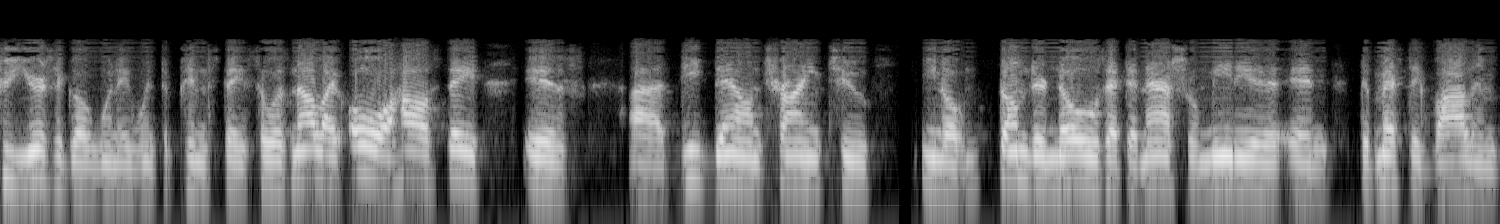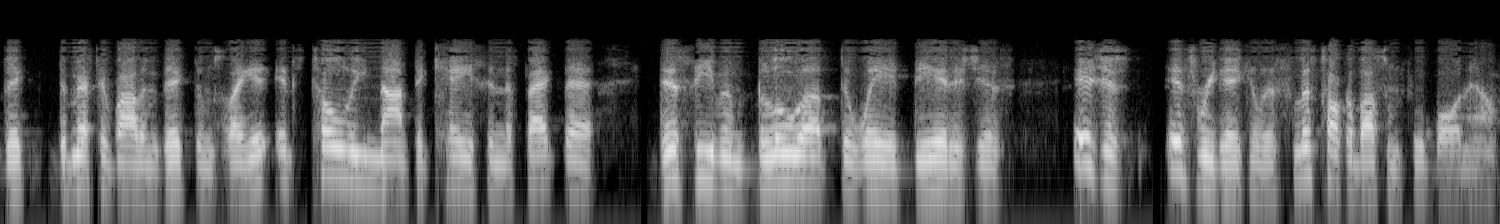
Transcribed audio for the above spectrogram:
two years ago when they went to Penn State. So it's not like oh Ohio State is uh, deep down trying to you know, thumb their nose at the national media and domestic violence vic- domestic violence victims. Like it, it's totally not the case, and the fact that this even blew up the way it did is just it's just it's ridiculous. Let's talk about some football now.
